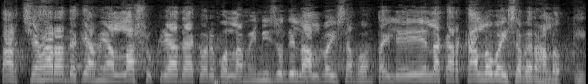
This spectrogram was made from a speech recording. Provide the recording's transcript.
তার চেহারা দেখে আমি আল্লাহ শুক্রিয়া আদায় করে বললাম, ইনি যদি লালবাই সাহেব হন, তাইলে এই এলাকার কালো বাই সাহেবের হালত কি?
